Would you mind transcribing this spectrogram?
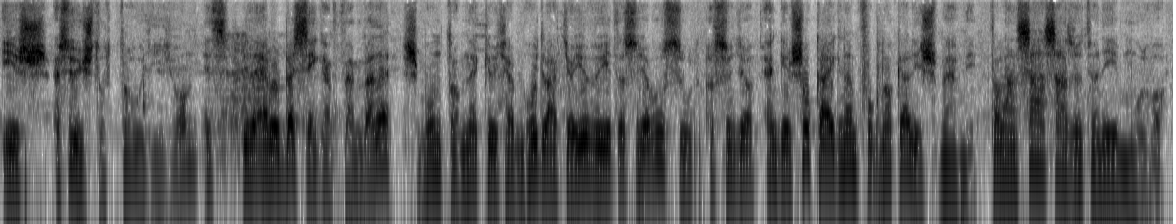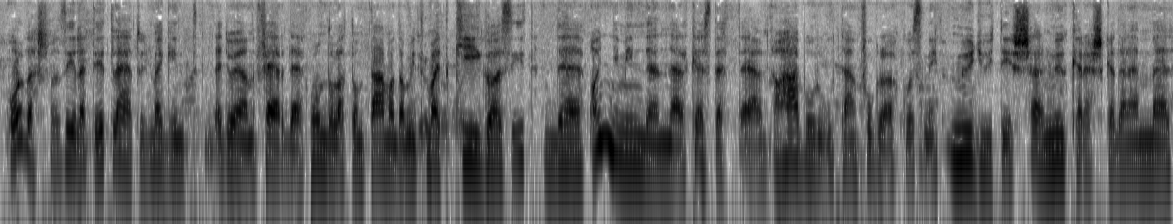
és ezt ő is tudta, hogy így van. Ezt, erről beszélgettem vele, és mondtam neki, hogy hát, hogy látja a jövőjét, azt mondja, rosszul. Azt mondja, engem sokáig nem fognak elismerni, talán 100-150 év múlva. Olvasva az életét lehet, hogy megint egy olyan ferde gondolatom támad, amit majd kiigazít, de annyi mindennel kezdett el a háború után foglalkozni. Műgyűjtéssel, műkereskedelemmel,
